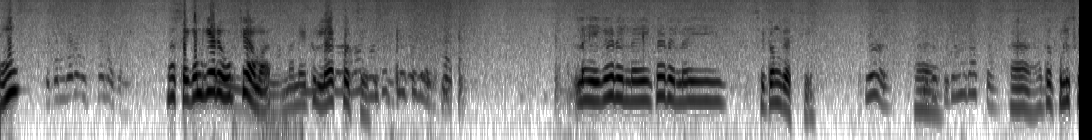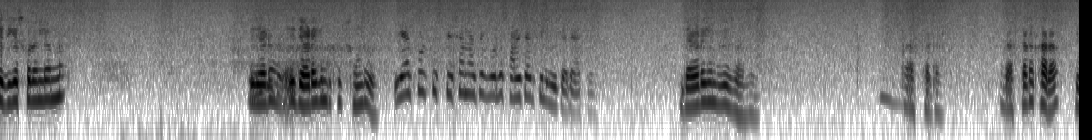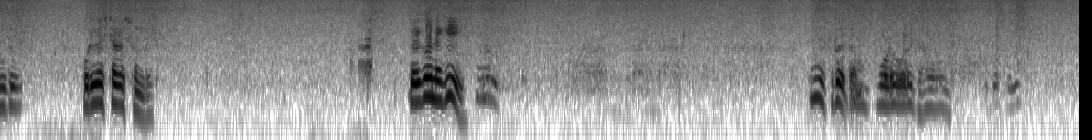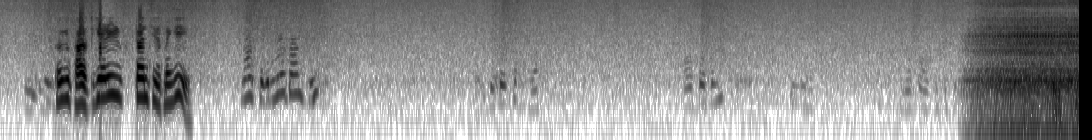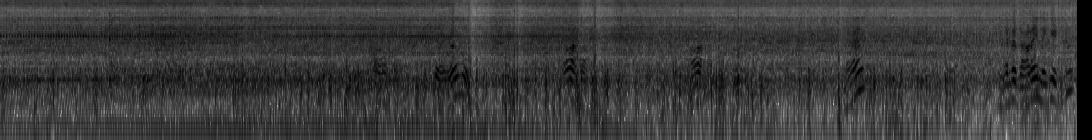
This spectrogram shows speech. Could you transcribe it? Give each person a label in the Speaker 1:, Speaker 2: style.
Speaker 1: হুম? না সেকেন্ড গিয়ারে উঠছে আমার। মানে একটু ল্যাক করছে। লাই গেরে লাই গেরে লাই। সিটং যাচ্ছি। হ্যাঁ। হ্যাঁ তো পুলিশকে জিজ্ঞেস করে নিলাম না? এই জায়গাটা এই জায়গাটা কিন্তু খুব সুন্দর।
Speaker 2: এয়ারপোর্ট স্টেশন আছে বলে সাড়ে চার কিলোমিটারে আছে।
Speaker 1: জায়গাটা কিন্তু বেশ ভালো। রাস্তাটা। রাস্তাটা খারাপ কিন্তু পরিবেশটা বেশ সুন্দর তো এগোই নাকি হুম, পুরো একদম বড় বড় ঝাউ তো কি ফার্স্ট গিয়ারই টানছিস নাকি জায়গা গো হ্যাঁ হ্যাঁ হ্যাঁ হ্যাঁ এখানটা দাঁড়াই নাকি একটু?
